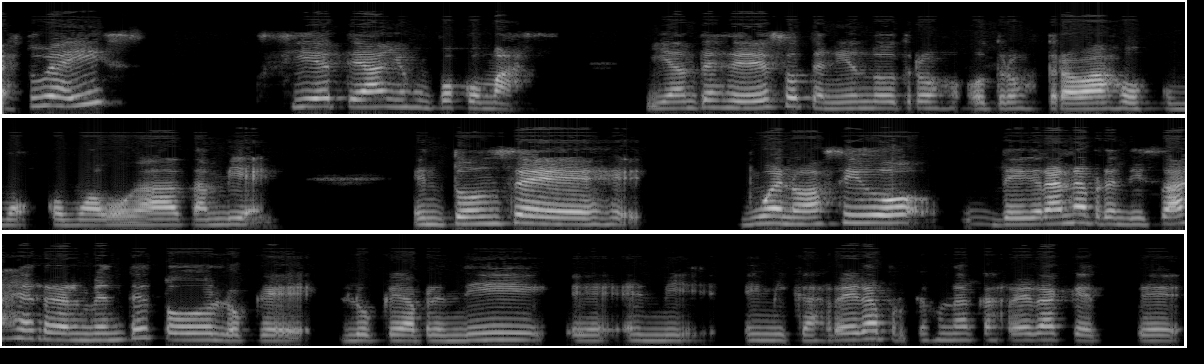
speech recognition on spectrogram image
estuve ahí siete años, un poco más. Y antes de eso, teniendo otros, otros trabajos como, como abogada también. Entonces, bueno, ha sido de gran aprendizaje realmente todo lo que, lo que aprendí eh, en, mi, en, mi, carrera, porque es una carrera que te,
